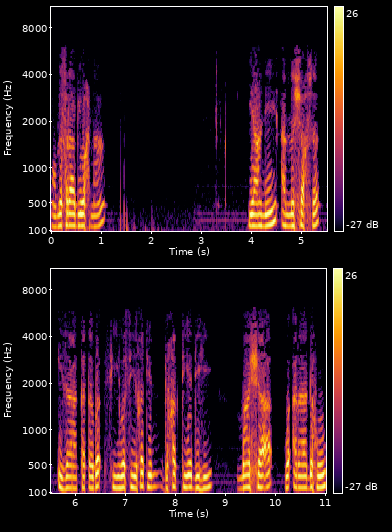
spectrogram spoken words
moom la saraa bi wax naa يعني أن الشخص إذا كتب في وثيقة بخط يده ما شاء وأراده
